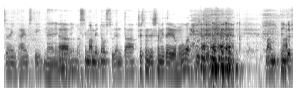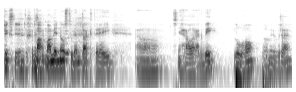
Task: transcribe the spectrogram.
To není tajemství. Ne, není, Eh, není. Vlastně mám jednoho studenta, Přestaňte se mi tady domluvat, mám, mám, to fixný, není to fixný. Má, mám jednoho studenta, který uh, vlastně hrál rugby dlouho, velmi dobře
